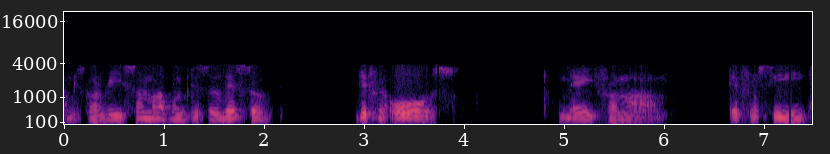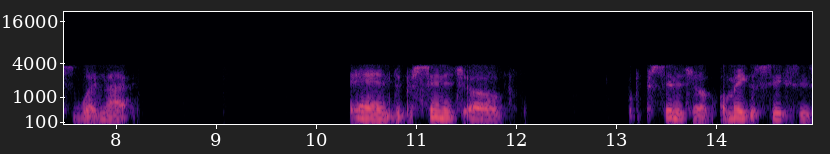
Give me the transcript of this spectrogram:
I'm just going to read some of them. This is a list of different oils made from um, different seeds, whatnot, and the percentage of percentage of omega sixes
